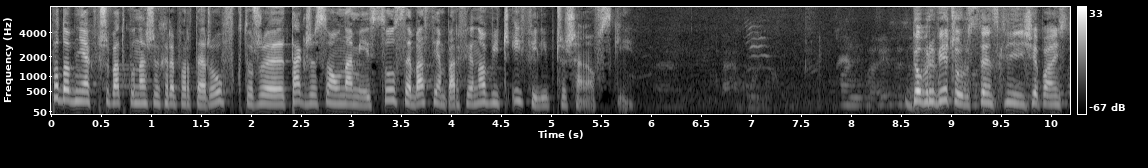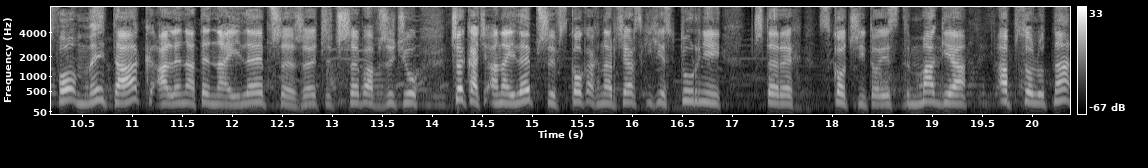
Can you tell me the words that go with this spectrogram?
Podobnie jak w przypadku naszych reporterów, którzy także są na miejscu, Sebastian Parfianowicz i Filip Czyszanowski. Dobry wieczór, stęsknili się Państwo? My tak, ale na te najlepsze rzeczy trzeba w życiu czekać, a najlepszy w skokach narciarskich jest turniej czterech skoczni. To jest magia absolutna.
